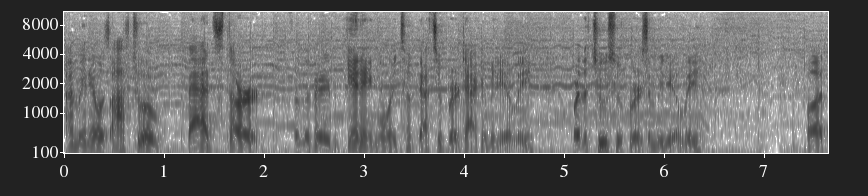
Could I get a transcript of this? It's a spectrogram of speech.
I mean, it was off to a bad start from the very beginning when we took that super attack immediately, or the two supers immediately. But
